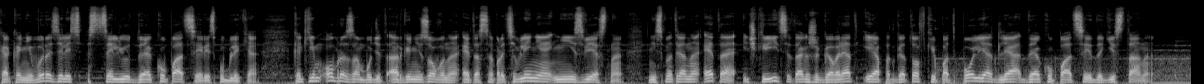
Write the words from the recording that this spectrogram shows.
как они выразились, с целью деоккупации республики. Каким образом будет организовано это сопротивление, неизвестно. Несмотря на это, ичкерийцы также говорят и о подготовке подполья для деоккупации Дагестана.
